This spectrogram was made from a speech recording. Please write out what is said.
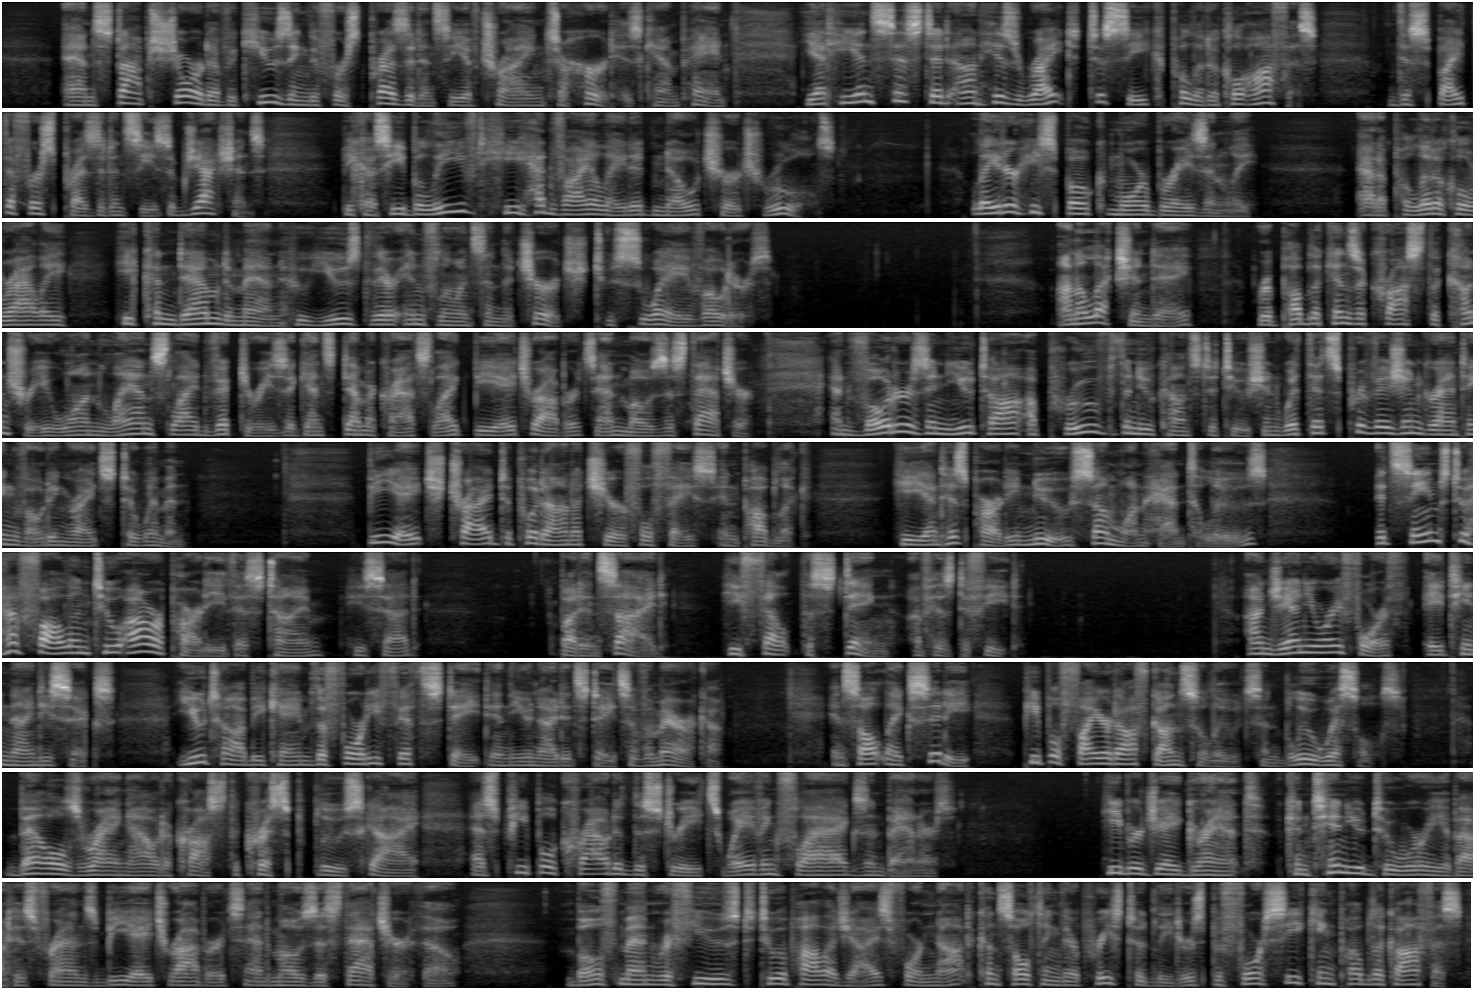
and stopped short of accusing the First Presidency of trying to hurt his campaign. Yet he insisted on his right to seek political office, despite the First Presidency's objections, because he believed he had violated no church rules. Later he spoke more brazenly. At a political rally, he condemned men who used their influence in the church to sway voters. On election day, Republicans across the country won landslide victories against Democrats like B.H. Roberts and Moses Thatcher, and voters in Utah approved the new Constitution with its provision granting voting rights to women. B.H. tried to put on a cheerful face in public. He and his party knew someone had to lose. It seems to have fallen to our party this time, he said. But inside, he felt the sting of his defeat. On January 4, 1896, Utah became the 45th state in the United States of America. In Salt Lake City, people fired off gun salutes and blew whistles. Bells rang out across the crisp blue sky as people crowded the streets waving flags and banners. Heber J. Grant continued to worry about his friends B. H. Roberts and Moses Thatcher, though. Both men refused to apologize for not consulting their priesthood leaders before seeking public office,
